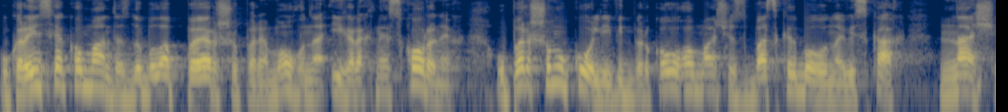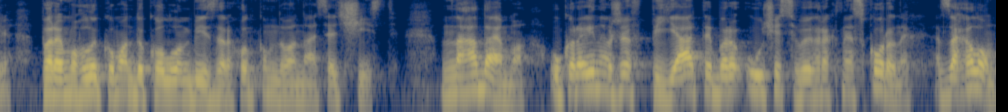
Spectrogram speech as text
Українська команда здобула першу перемогу на іграх нескорених. У першому колі відбіркового матчу з баскетболу на візках наші перемогли команду Колумбії з рахунком 12-6. Нагадаємо, Україна вже вп'яте бере участь в іграх нескорених. Загалом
